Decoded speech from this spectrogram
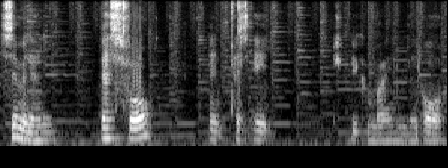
Similarly, S4 and S8 should be combined with an OR.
